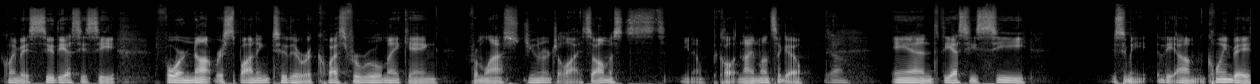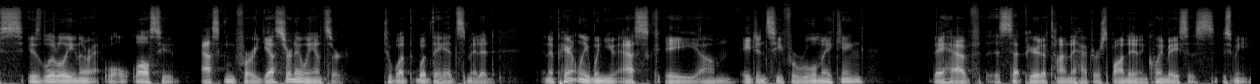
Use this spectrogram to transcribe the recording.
Coinbase sued the SEC for not responding to their request for rulemaking from last June or July. So almost you know call it nine months ago. yeah. And the SEC, excuse me, the um, Coinbase is literally in their lawsuit asking for a yes or no answer to what what they had submitted. And apparently, when you ask a um, agency for rulemaking, they have a set period of time they have to respond in, and Coinbase is, excuse me,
